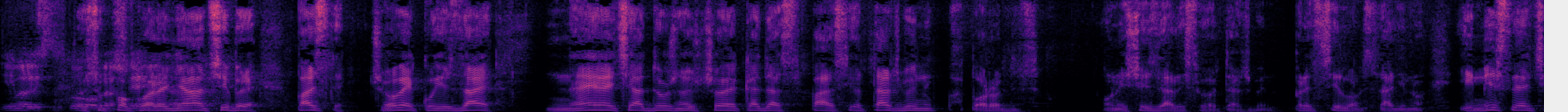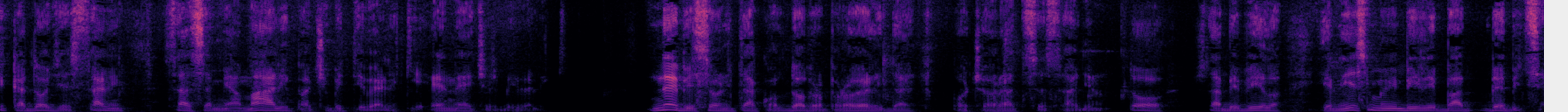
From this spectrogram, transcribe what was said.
Imali ste to, To su pokvarenjaci, bre. Pazite, čovjek koji izdaje najveća dužnost čovjeka da spasi otačbinu, pa porodicu. Oni su izdali svoju otačbinu pred silom Stalinom. I misleći kad dođe Stalin, sad sam ja mali pa ću biti veliki. E, nećeš biti veliki. Ne bi se oni tako dobro proveli da je počeo rat sa Stalinom. To šta bi bilo, jer nismo mi bili bebice.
